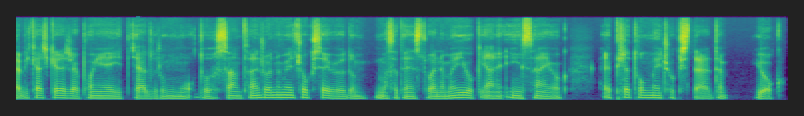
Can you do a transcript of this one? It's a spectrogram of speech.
Ya birkaç kere Japonya'ya git gel durumum oldu. Satranç oynamayı çok seviyordum. Masa tenisi oynamayı yok. Yani insan yok. E, pilot olmayı çok isterdim. Yok.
